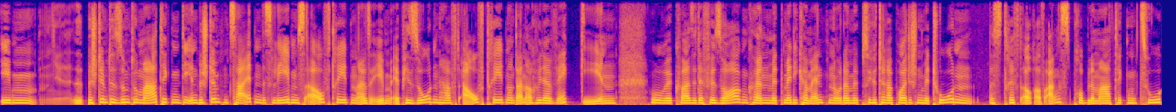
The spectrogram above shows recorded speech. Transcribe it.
eben äh, bestimmte Symptomatiken, die in bestimmten Zeiten des Lebens auftreten, also eben episodenhaft auftreten und dann auch wieder weggehen, wo wir quasi dafür sorgen können mit Medikamenten oder mit psychotherapeutischen Methoden, das trifft auch auf Angstproblematiken zu,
